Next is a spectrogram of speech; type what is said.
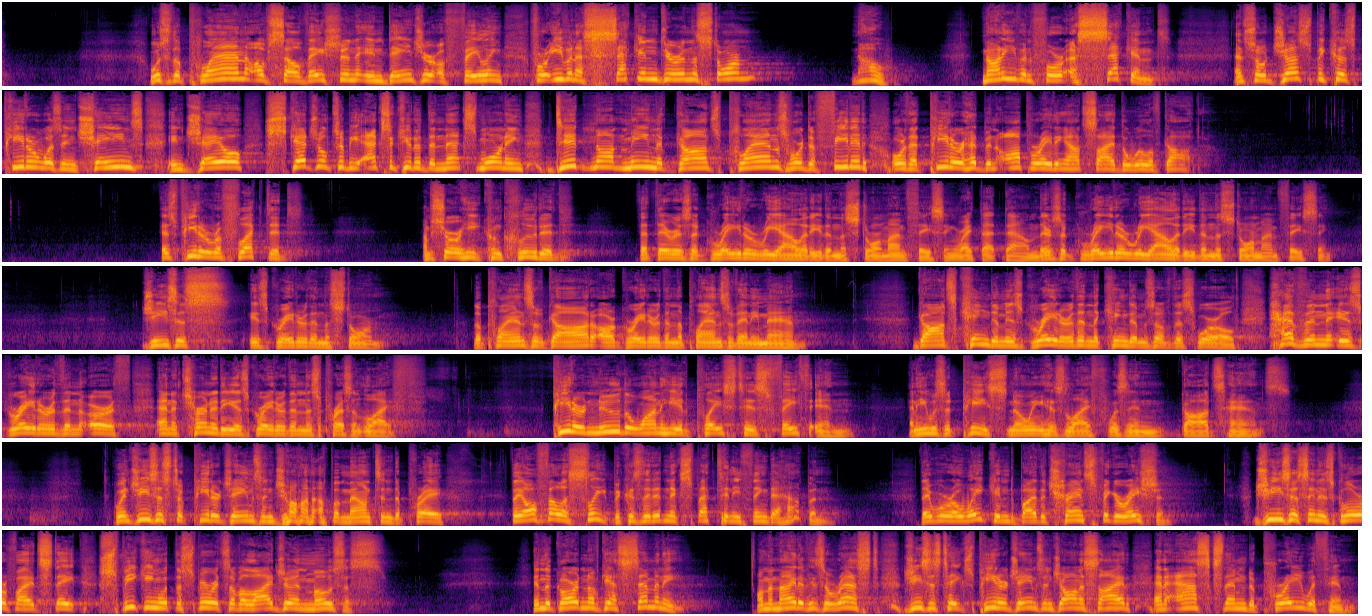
Was the plan of salvation in danger of failing for even a second during the storm? No, not even for a second. And so, just because Peter was in chains, in jail, scheduled to be executed the next morning, did not mean that God's plans were defeated or that Peter had been operating outside the will of God. As Peter reflected, I'm sure he concluded that there is a greater reality than the storm I'm facing. Write that down. There's a greater reality than the storm I'm facing. Jesus is greater than the storm. The plans of God are greater than the plans of any man. God's kingdom is greater than the kingdoms of this world. Heaven is greater than earth, and eternity is greater than this present life. Peter knew the one he had placed his faith in, and he was at peace knowing his life was in God's hands. When Jesus took Peter, James, and John up a mountain to pray, they all fell asleep because they didn't expect anything to happen. They were awakened by the transfiguration. Jesus, in his glorified state, speaking with the spirits of Elijah and Moses. In the Garden of Gethsemane, on the night of his arrest, Jesus takes Peter, James, and John aside and asks them to pray with him.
